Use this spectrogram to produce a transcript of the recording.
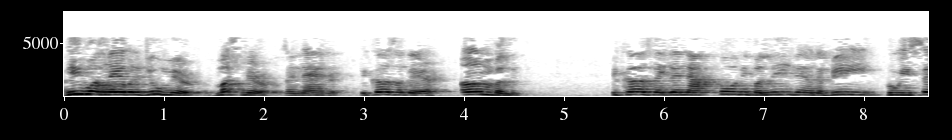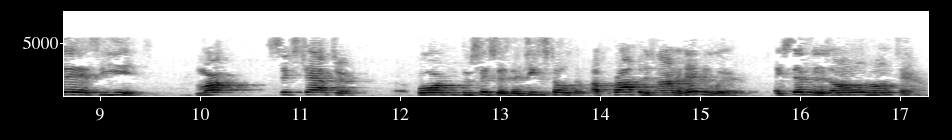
He wasn't able to do miracles, much miracles in Nazareth because of their unbelief. Because they did not fully believe him to be who he says he is. Mark 6 chapter 4 through 6 says, Then Jesus told them, a prophet is honored everywhere except in his own hometown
